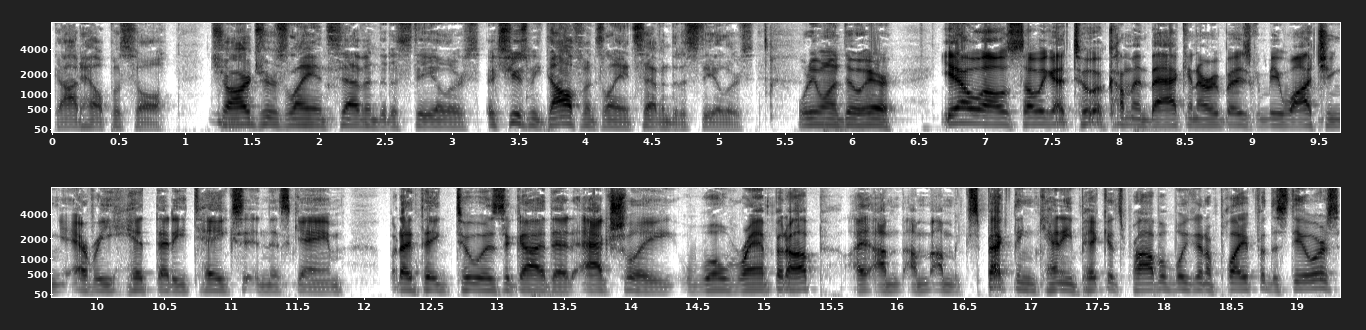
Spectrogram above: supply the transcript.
God help us all. Chargers laying seven to the Steelers. Excuse me, Dolphins laying seven to the Steelers. What do you want to do here? Yeah, well, so we got Tua coming back, and everybody's going to be watching every hit that he takes in this game. But I think Tua is a guy that actually will ramp it up. I, am I'm, I'm expecting Kenny Pickett's probably going to play for the Steelers.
